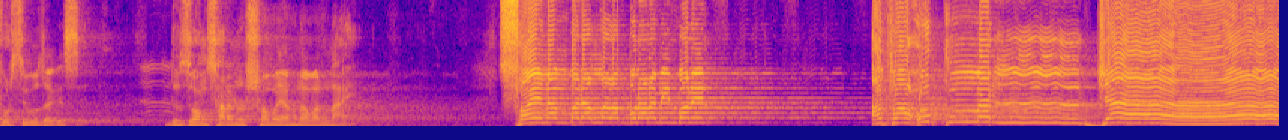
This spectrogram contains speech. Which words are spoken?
পড়ছে বোঝা গেছে। কিন্তু জং সারানোর সময় এখন আমার নাই। ছয় নাম্বার আল্লাহ রাব্বুল আলামিন বলেন, আফা হুকমাল জাহিলিয়াতি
